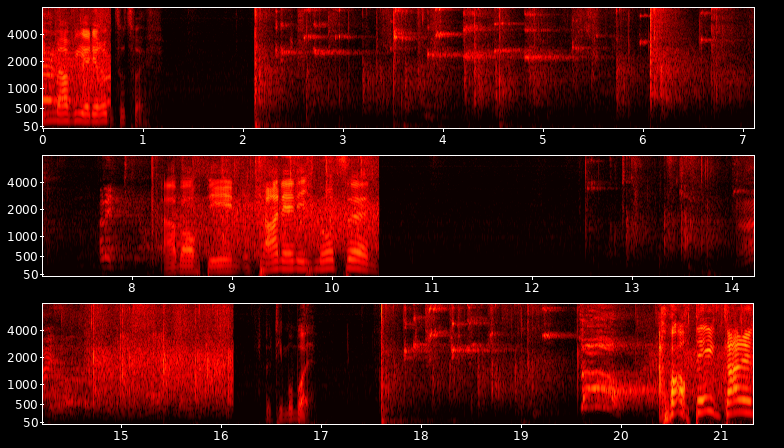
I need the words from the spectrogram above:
immer wieder die Rück zu 12. Aber auch den kann er nicht nutzen. Für Timo Boll. Aber auch den kann er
